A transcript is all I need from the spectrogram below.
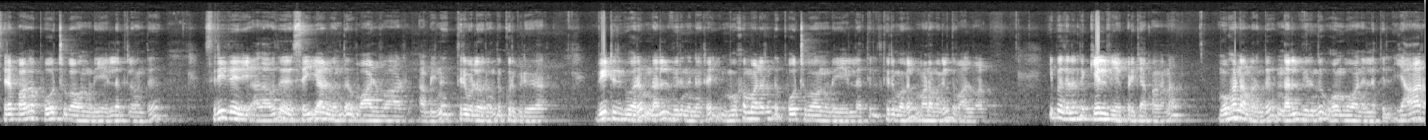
சிறப்பாக போற்றுபவனுடைய இல்லத்தில் வந்து ஸ்ரீதேவி அதாவது செய்யாள் வந்து வாழ்வார் அப்படின்னு திருவள்ளுவர் வந்து குறிப்பிடுகிறார். வீட்டிற்கு வரும் நல் விருந்தினரை முகமலர்ந்து போற்றுபவனுடைய இல்லத்தில் திருமகள் மணமகிழ்ந்து வாழ்வாள். இப்போ இதிலிருந்து கேள்வி எப்படி கேட்பாங்கன்னா முகனமர்ந்து நல் விருந்து ஓம்புவான் இல்லத்தில் யார்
